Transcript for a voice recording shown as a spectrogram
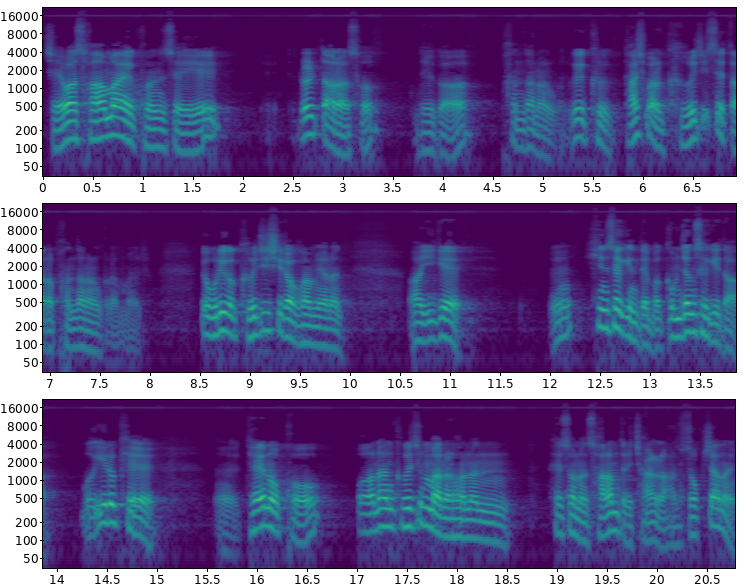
죄와 사마의 권세를 따라서 내가 판단하는 거죠. 그 다시 말하면 거짓에 따라 판단하는 거란 말이죠. 그러니까 우리가 거짓이라고 하면은 아 이게 흰색인데 뭐 검정색이다. 뭐 이렇게 대놓고 뻔한 거짓말을 하는 해서는 사람들이 잘 안 속잖아요.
